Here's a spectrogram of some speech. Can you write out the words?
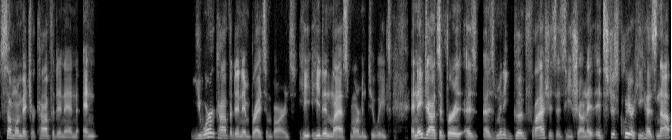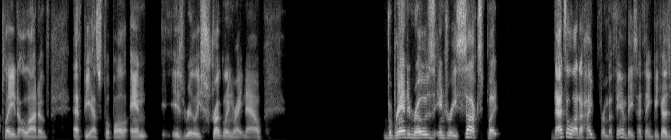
someone that you're confident in, and you weren't confident in Bryson Barnes. He he didn't last more than two weeks. And Nate Johnson, for as as many good flashes as he's shown, it, it's just clear he has not played a lot of FBS football and is really struggling right now. The Brandon Rose injury sucks, but that's a lot of hype from the fan base, I think, because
